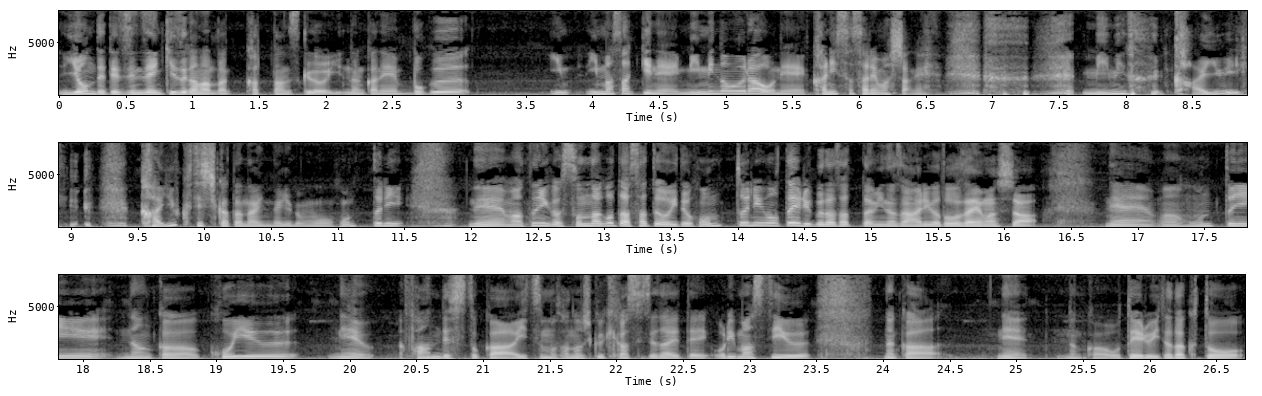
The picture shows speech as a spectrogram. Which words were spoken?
読んでて全然気づかなかったんですけど、なんかね、僕、今さっきね、耳の裏をね、蚊に刺されましたね。耳の、かゆい？かゆくて仕方ないんだけども、本当に、ねまあとにかくそんなことはさておいて、本当にお便りくださった皆さんありがとうございました。ねまあ本当になんか、こういう、ねファンですとか、いつも楽しく聞かせていただいておりますっていう、なんか、ねなんかお便りいただくと、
